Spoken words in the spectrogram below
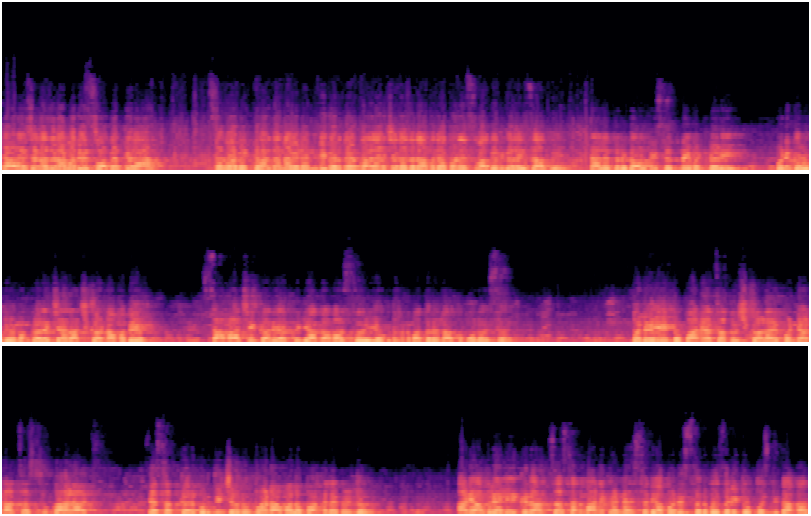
टाळ्याच्या गजरामध्ये स्वागत करा. सर्व विद्यार्थ्यांना विनंती करतोय टाळ्याच्या गजरामध्ये आपण स्वागत करायचं आहे. चालेल तर गाव दिसत नाही मंडळी पण कवठे मंगळाच्या राजकारणामध्ये सामाजिक कार्यात या गावाचं योगदान मात्र लाख आहे. भले इथं पाण्याचा दुष्काळ आहे पण ज्ञानाचा सुकाळ आज त्या सत्कार मूर्तीच्या रूपानं आम्हाला पाहायला मिळतो. आणि आपल्या लेकरांचा सन्मान करण्यासाठी आपण सर्वजण इथे उपस्थित आहात.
